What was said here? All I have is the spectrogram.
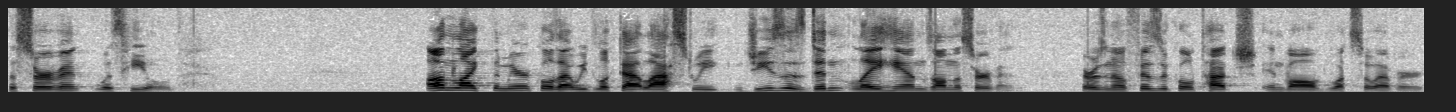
the servant was healed. Unlike the miracle that we looked at last week, Jesus didn't lay hands on the servant. There was no physical touch involved whatsoever.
